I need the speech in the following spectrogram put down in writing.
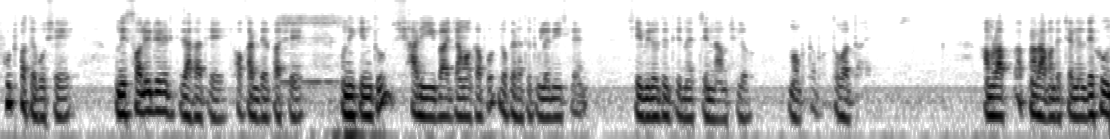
ফুটপাতে বসে উনি সলিডারিটি দেখাতে হকারদের পাশে উনি কিন্তু শাড়ি বা জামা কাপড় লোকের হাতে তুলে দিয়েছিলেন। সেই বিরোধী নেত্রীর নাম ছিল মমতা বন্দ্যোপাধ্যায়। আমরা আপনারা আমাদের চ্যানেল দেখুন।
